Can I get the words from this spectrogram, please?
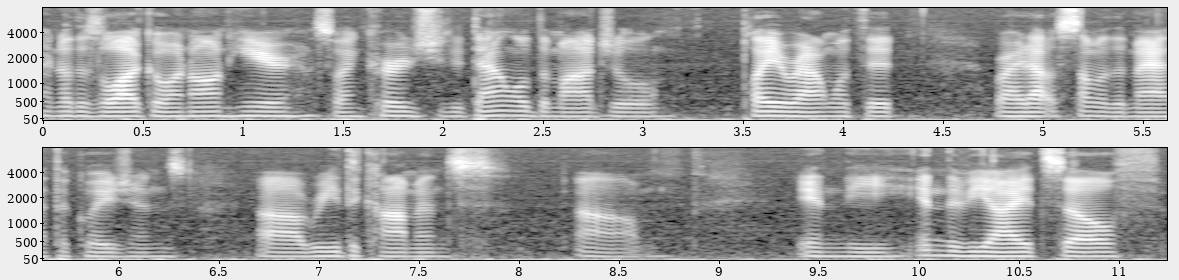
I know there's a lot going on here, so I encourage you to download the module, play around with it, write out some of the math equations, uh, read the comments um, in the in the VI itself,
